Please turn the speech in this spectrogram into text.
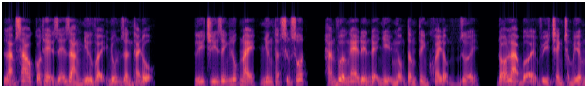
làm sao có thể dễ dàng như vậy nhún dần thái độ? Lý trí dĩnh lúc này nhưng thật sửng sốt, hắn vừa nghe đến đệ nhị mộng tâm tình khoái động dưới, đó là bởi vì tranh trầm biếm,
